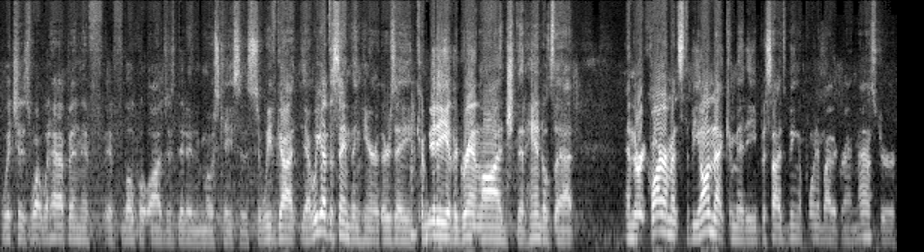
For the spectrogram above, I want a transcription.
which is what would happen if if local lodges did it in most cases. So we've got yeah, we got the same thing here. There's a committee of the Grand Lodge that handles that, and the requirements to be on that committee, besides being appointed by the Grand Master,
